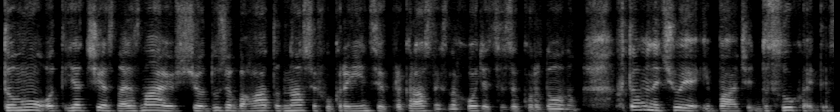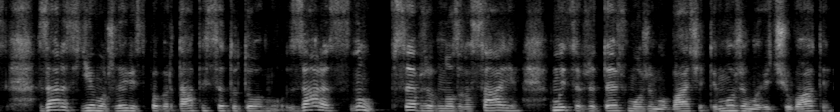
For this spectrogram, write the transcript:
Тому, от я чесно, я знаю, що дуже багато наших українців прекрасних знаходяться за кордоном. Хто мене чує і бачить, дослухайтесь. Зараз є можливість повертатися додому. Зараз ну, все вже воно згасає. Ми це вже теж можемо бачити, можемо відчувати.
